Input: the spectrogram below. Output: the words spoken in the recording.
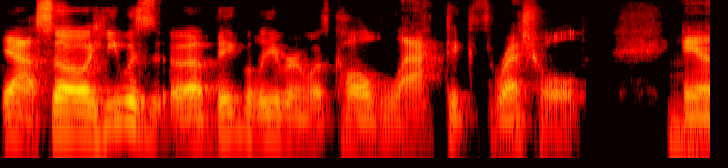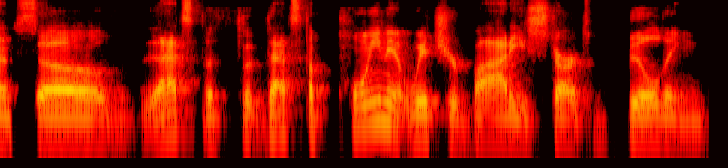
Yeah, so he was a big believer in what's called lactic threshold. Mm-hmm. And so that's the that's the point at which your body starts building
